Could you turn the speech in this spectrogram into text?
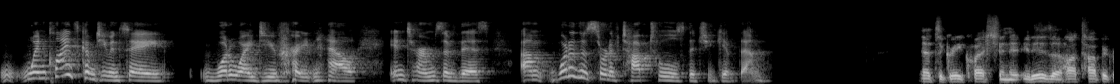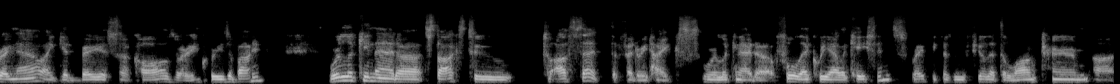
when clients come to you and say, What do I do right now in terms of this? Um, what are the sort of top tools that you give them? That's a great question. it, is a hot topic right now. I get various uh, calls or inquiries about it. We're looking at uh, stocks to to offset the Fed rate hikes. We're looking at uh, full equity allocations, right? Because we feel that the long term uh,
